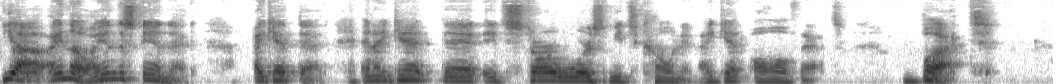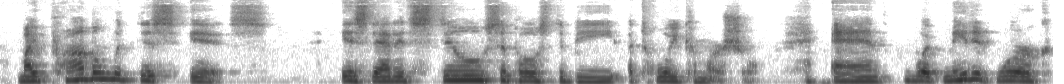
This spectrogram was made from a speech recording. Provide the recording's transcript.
Yeah, I know. I understand that. I get that. And I get that it's Star Wars meets Conan. I get all of that. But my problem with this is is that it's still supposed to be a toy commercial. And what made it work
